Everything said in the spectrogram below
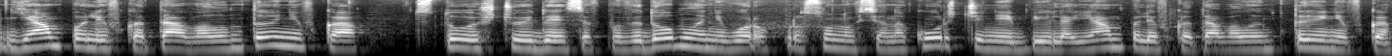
Ямполівка та Валентинівка. З того, що йдеться в повідомленні, ворог просунувся на Курщині біля Ямполівки та Валентинівки.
